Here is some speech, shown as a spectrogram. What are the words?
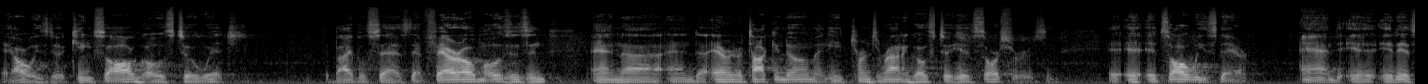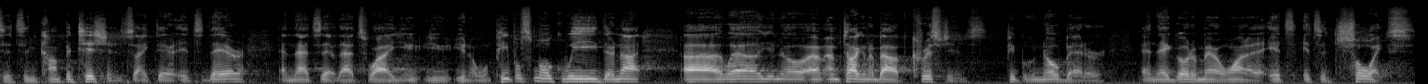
They always do it. King Saul goes to a witch. The Bible says that Pharaoh, Moses, and and, uh, and uh, Aaron are talking to him, and he turns around and goes to his sorcerers. And it, it, it's always there. And it, it is, it's in competition. It's like there, it's there, and that's there. That's why you, you, you know, when people smoke weed, they're not, uh, well, you know, I'm, I'm talking about Christians, people who know better, and they go to marijuana. It's, it's a choice,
